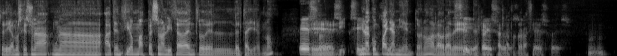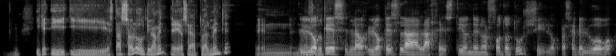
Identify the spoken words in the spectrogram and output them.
digamos que es una, atención más personalizada dentro del, taller, ¿no? Eso eh, es. Y, un acompañamiento, ¿no? A la hora de, realizar la fotografía. eso es. ¿Y, estás solo últimamente, o sea, actualmente? En, lo, que es la, lo que es la, gestión de North Photo Tours, sí. Lo que pasa es que luego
